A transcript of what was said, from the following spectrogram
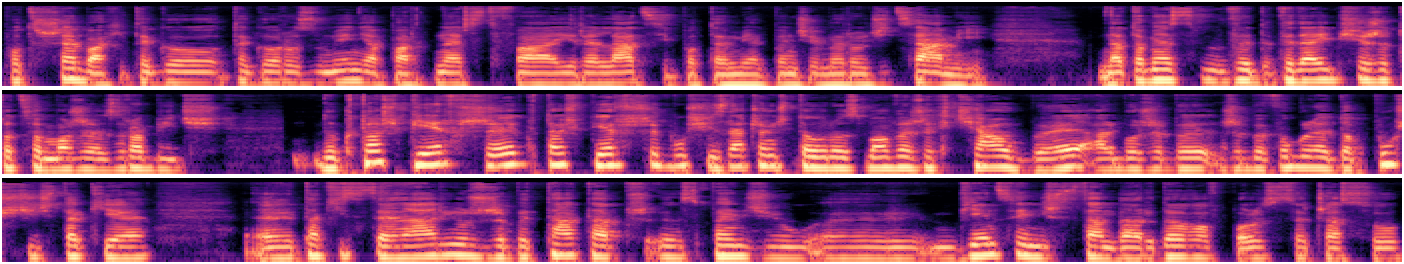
potrzebach i tego, tego rozumienia partnerstwa i relacji potem, jak będziemy rodzicami. Natomiast wydaje mi się, że to, co może zrobić no ktoś pierwszy, ktoś pierwszy musi zacząć tą rozmowę, że chciałby, albo żeby, żeby w ogóle dopuścić takie, taki scenariusz, żeby tata spędził e, więcej niż standardowo w Polsce czasu,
